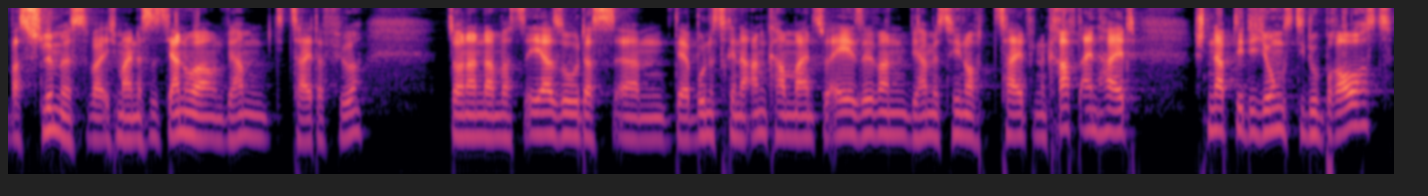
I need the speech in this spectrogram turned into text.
was Schlimmes, weil ich meine, es ist Januar und wir haben die Zeit dafür. Sondern dann war es eher so, dass ähm, der Bundestrainer ankam und meinte so, ey Silvan, wir haben jetzt hier noch Zeit für eine Krafteinheit. Schnapp dir die Jungs, die du brauchst.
